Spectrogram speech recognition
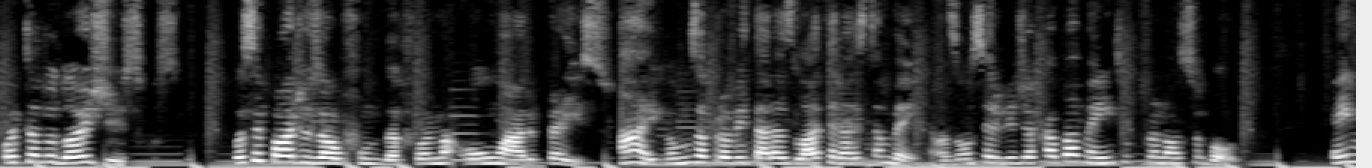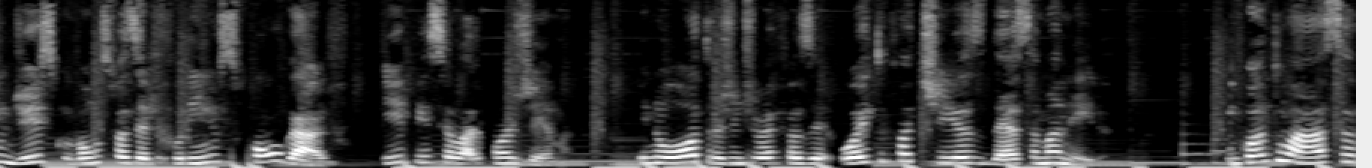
cortando dois discos. Você pode usar o fundo da forma ou um aro para isso. Ah, e vamos aproveitar as laterais também, elas vão servir de acabamento para o nosso bolo. Em um disco, vamos fazer furinhos com o garfo e pincelar com a gema. E no outro, a gente vai fazer oito fatias dessa maneira. Enquanto assa,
